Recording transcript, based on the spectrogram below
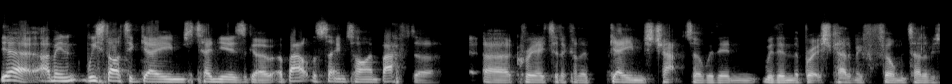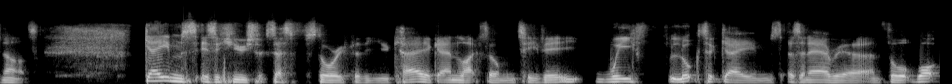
Yeah, I mean, we started games 10 years ago, about the same time BAFTA uh, created a kind of games chapter within within the British Academy for Film and Television Arts. Games is a huge success story for the UK. Again, like film and TV, we looked at games as an area and thought, what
